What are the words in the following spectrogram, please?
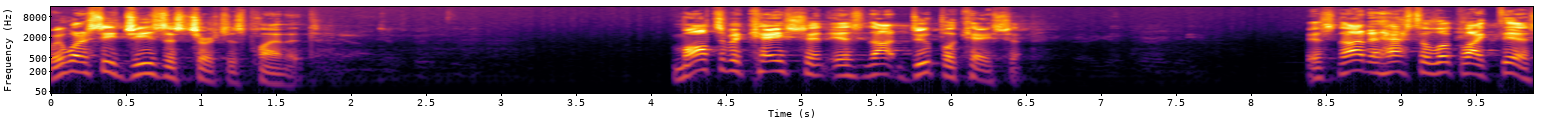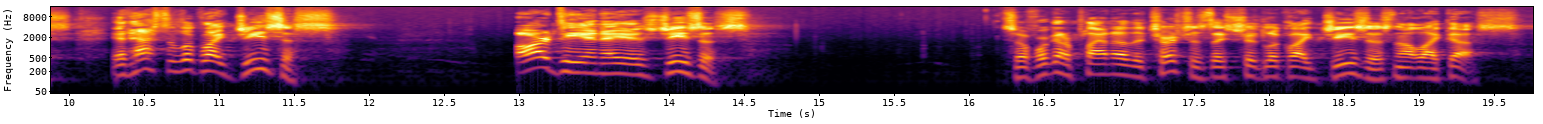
We want to see Jesus churches planted. Multiplication is not duplication. It's not, it has to look like this. It has to look like Jesus. Our DNA is Jesus. So if we're going to plant other churches, they should look like Jesus, not like us.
